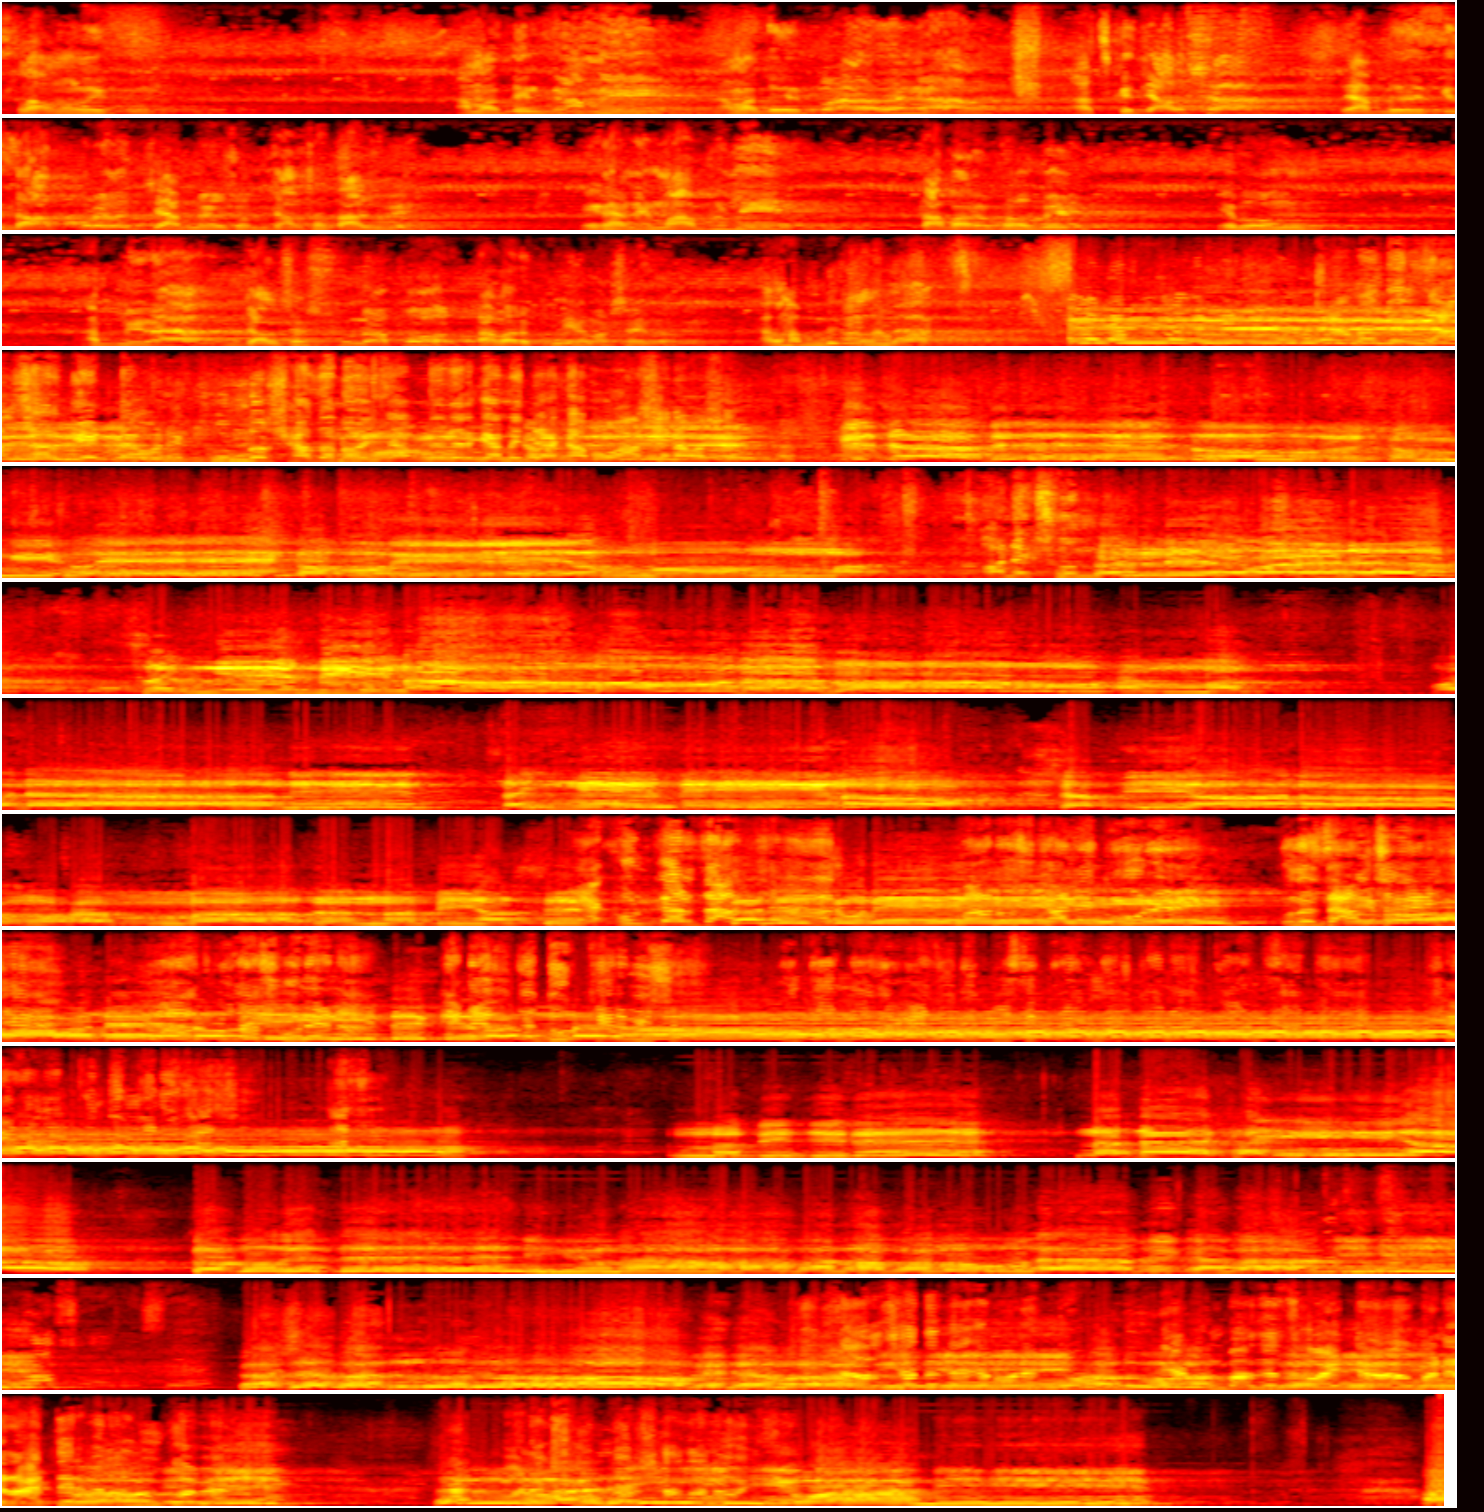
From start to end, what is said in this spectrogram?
আসসালামু আলাইকুম আমাদের গ্রামে, আমাদের ভাড়ারাঙ্গাল আজকে জালসা আপনাদেরকে দাওয়াত করা হচ্ছে, আপনারা সব জালসাতে আসবেন। এখানে মাহফিলে তাবারক হবে এবং আপনারা জালসা শোনার পর তাবারক নিয়ে বাসায় যাবেন। আলহামদুলিল্লাহ। আমাদের জালসার গেটটা অনেক সুন্দর সাজানো হয়েছে, আপনাদেরকে আমি দেখাবো, আসেন আমার সঙ্গী? অনেক সুন্দর। মাওলানা মুহাম্মদ। শাফিয়ানা মুহাম্মদ নবী আছে এখনকার জালসা মানুষ খালি ঘুরে জালসা শুনে না। এটা হচ্ছে দুঃখের বিষয়। নবীজিরে না দেখাইয়া কবরেতে নিও না বালা বলুনা বেকামানি। কাশাবান নুজুবে জামানি দেখেন অনেক কম লোক, এখন বাজে ছয়টা, মানে রাতের বেলা লোক হবে অনেক সুন্দর সাজানো হয়েছে।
